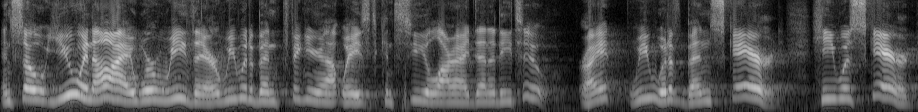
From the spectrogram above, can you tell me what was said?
And so, you and I, were we there, we would have been figuring out ways to conceal our identity too right? We would have been scared. He was scared.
